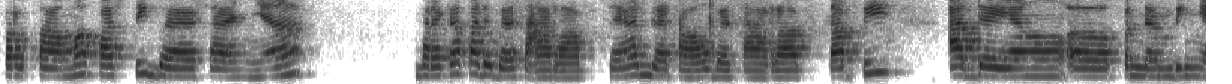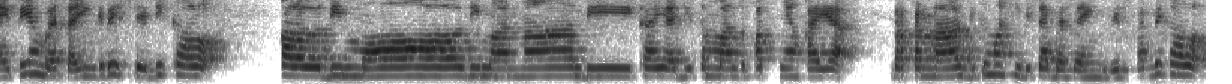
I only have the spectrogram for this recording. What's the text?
pertama pasti bahasanya mereka pada bahasa Arab. Saya nggak tahu bahasa Arab, tapi ada yang uh, pendampingnya itu yang bahasa Inggris. Jadi kalau kalau di mall, di mana, di kayak di tempat-tempat yang kayak terkenal gitu masih bisa bahasa Inggris. Tapi kalau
